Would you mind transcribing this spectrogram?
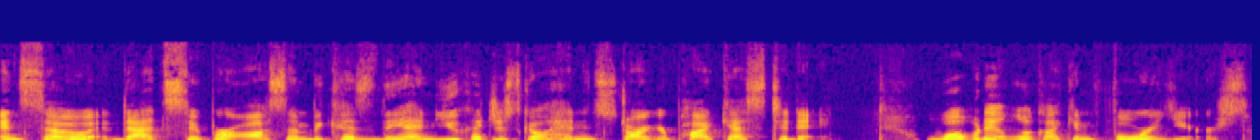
And so that's super awesome because then you could just go ahead and start your podcast today. What would it look like in four years?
